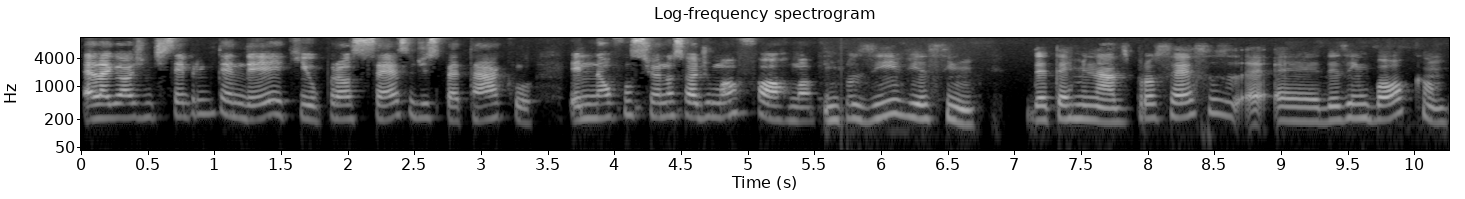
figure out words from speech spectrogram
É legal a gente sempre entender que o processo de espetáculo, ele não funciona só de uma forma. Inclusive, assim, determinados processos é, é, desembocam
